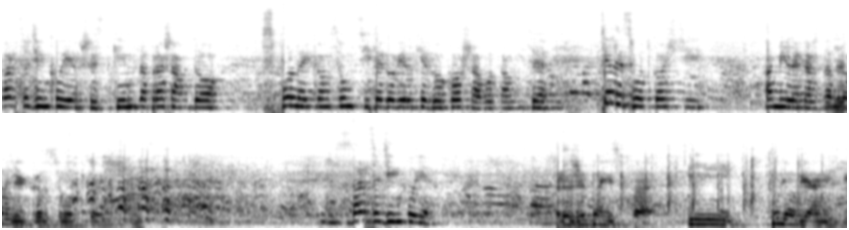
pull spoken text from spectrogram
Bardzo dziękuję wszystkim. Zapraszam do wspólnej konsumpcji tego wielkiego kosza, bo tam widzę tyle słodkości, a mi lekarz Nie tylko słodkości. Bardzo dziękuję. Proszę Państwa, i Tulowianki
